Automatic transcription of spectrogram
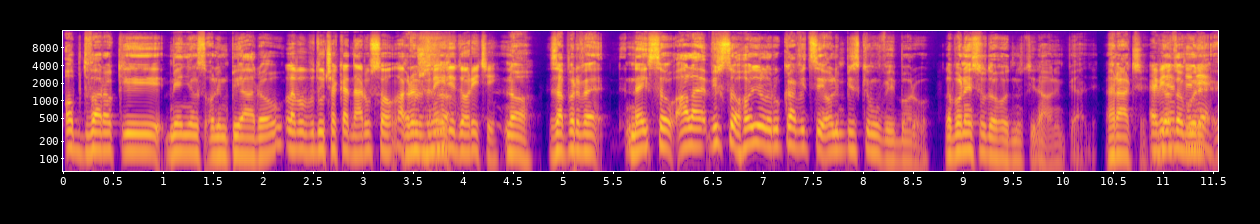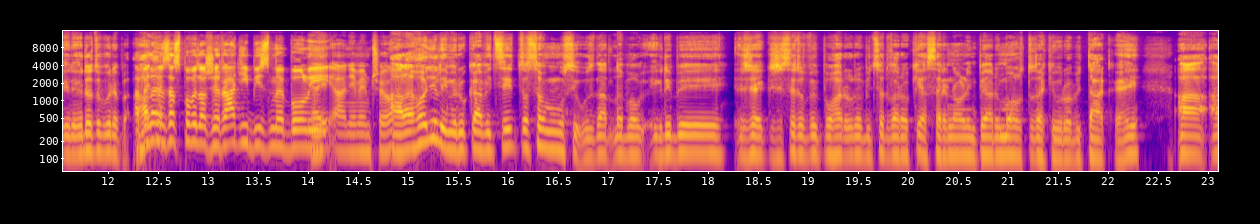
ob dva roky měnil s olympiádou. lebo budú čakať na Rusov, akože nejde do riti. No, za prvé nejsou, ale víš co, hodil rukavici olympijskému výboru, lebo nejsou dohodnutí na olympiádě. Hráči. Kdo to bude? nie. Kdo to bude? A ale, zase povedal, že radi by sme boli Hej. a neviem čo. Ale hodili im rukavici, to sa mu musí uznať, lebo i kdyby řekl, že svetový pohár urobí co dva roky a sere na olympiádu, mohol to taky urobiť tak, hej. A, a,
